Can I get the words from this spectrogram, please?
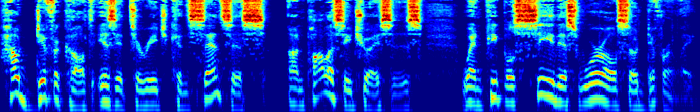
how difficult is it to reach consensus on policy choices when people see this world so differently?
